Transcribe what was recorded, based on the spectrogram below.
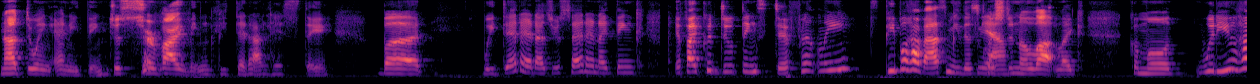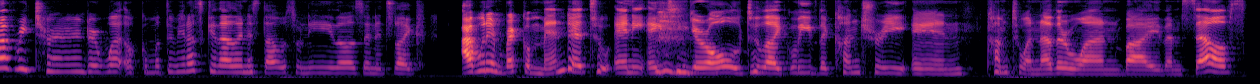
not doing anything just surviving literal este. But we did it as you said and i think if i could do things differently people have asked me this Yeah. question a lot like como would you have returned or what o como te hubieras quedado en estados unidos? And it's like I wouldn't recommend it to any 18 year old to like leave the country and come to another one by themselves.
